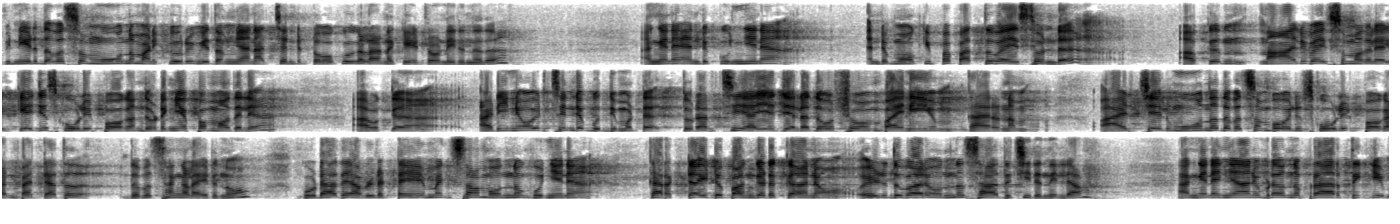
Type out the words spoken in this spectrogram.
പിന്നീട് ദിവസം മൂന്ന് മണിക്കൂർ വീതം ഞാൻ അച്ഛന്റെ ടോക്കുകളാണ് കേട്ടുകൊണ്ടിരുന്നത് അങ്ങനെ എന്റെ കുഞ്ഞിന് എന്റെ മോക്കിപ്പോൾ പത്ത് വയസ്സുണ്ട്. അവൾക്ക് നാല് വയസ്സ് മുതൽ എൽ കെ ജി സ്കൂളിൽ പോകാൻ തുടങ്ങിയപ്പം മുതൽ അവൾക്ക് അഡിനോയിഡ്സിന്റെ ബുദ്ധിമുട്ട് തുടർച്ചയായ ജലദോഷവും പനിയും കാരണം ആഴ്ചയിൽ മൂന്ന് ദിവസം പോലും സ്കൂളിൽ പോകാൻ പറ്റാത്ത ദിവസങ്ങളായിരുന്നു. കൂടാതെ അവളുടെ ടേം എക്സാം ഒന്നും കുഞ്ഞിന് കറക്റ്റായിട്ട് പങ്കെടുക്കാനോ എഴുതുവാനോ ഒന്നും സാധിച്ചിരുന്നില്ല. അങ്ങനെ ഞാനിവിടെ ഒന്ന് പ്രാർത്ഥിക്കും.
